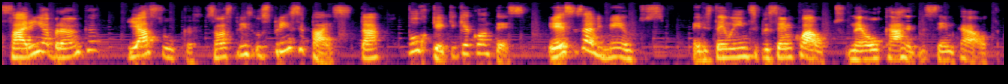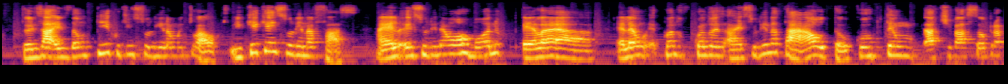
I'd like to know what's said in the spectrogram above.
farinha branca e açúcar. São as, os principais, tá? Por quê? O que, que acontece? Esses alimentos, eles têm um índice glicêmico alto, né? Ou carga glicêmica alta. Então, eles, ah, eles dão um pico de insulina muito alto. E o que, que a insulina faz? A insulina é um hormônio, ela, ela é quando, quando a insulina está alta, o corpo tem uma ativação para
